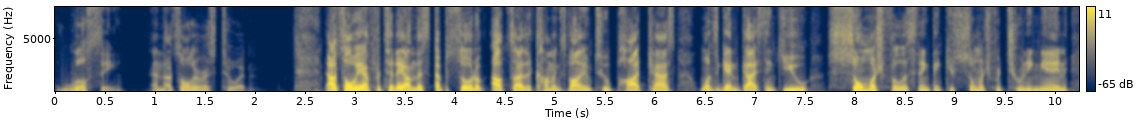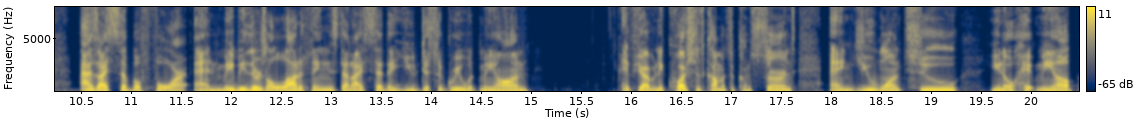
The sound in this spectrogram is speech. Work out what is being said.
We'll see. And that's all there is to it. That's all we have for today on this episode of Outside the Comics Volume 2 podcast. Once again, guys, thank you so much for listening. Thank you so much for tuning in. As I said before, and maybe there's a lot of things that I said that you disagree with me on. If you have any questions, comments, or concerns, and you want to, you know, hit me up,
